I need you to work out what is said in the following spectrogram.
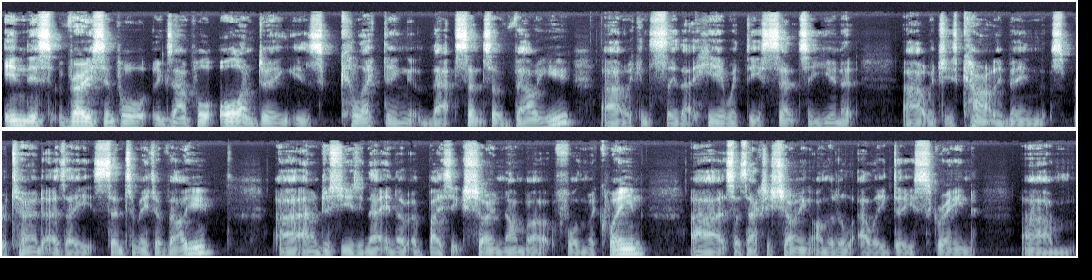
in this very simple example, all I'm doing is collecting that sensor value. Uh, we can see that here with the sensor unit, uh, which is currently being returned as a centimeter value. Uh, and I'm just using that in a, a, basic show number for the Maqueen. Uh, so it's actually showing on the little LED screen um,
